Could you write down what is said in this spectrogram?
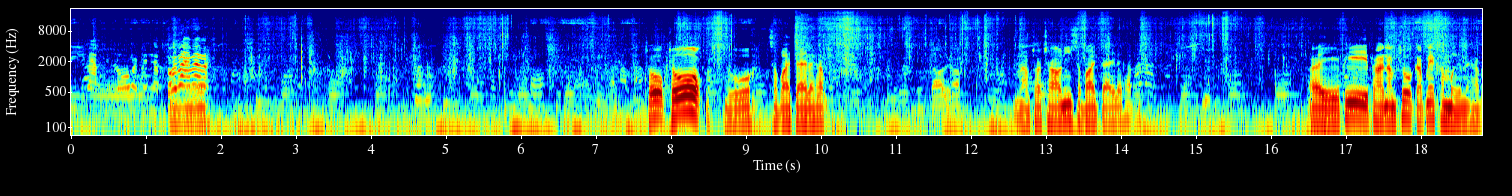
ดีหลักสิบโลไปเป็นครับตัวไปไปไปโชคโชคโอ้สบายใจแล้วครับเลยครับน้ำเช้าเช้านี่สบายใจเลยครับ ไอพี่พานำโชคกับแม่คำหมื่นนะครับ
